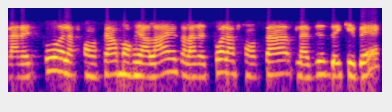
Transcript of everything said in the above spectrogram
n'arrête pas à la frontière montréalaise, elle n'arrête pas à la frontière de la ville de Québec.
